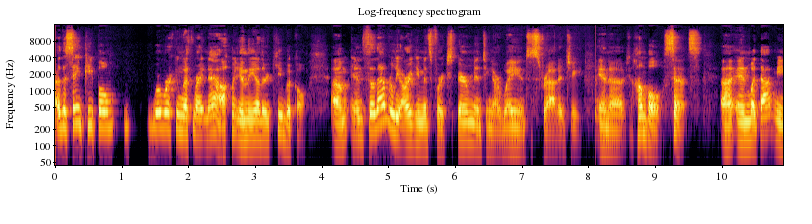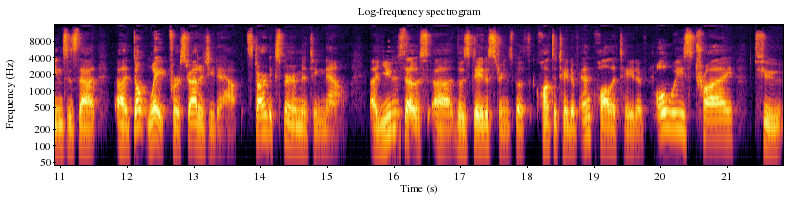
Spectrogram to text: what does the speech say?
are the same people we're working with right now in the other cubicle. Um, and so that really arguments for experimenting our way into strategy in a humble sense. Uh, and what that means is that uh, don't wait for a strategy to happen. Start experimenting now. Uh, use those uh, those data streams, both quantitative and qualitative. Always try to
